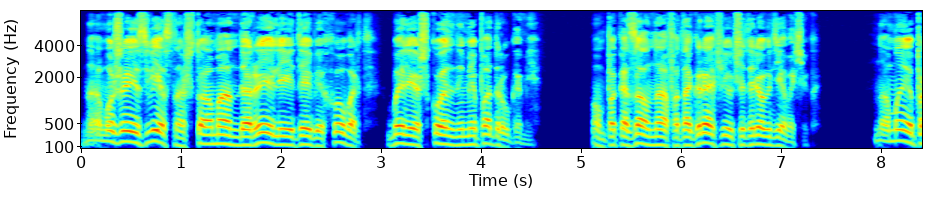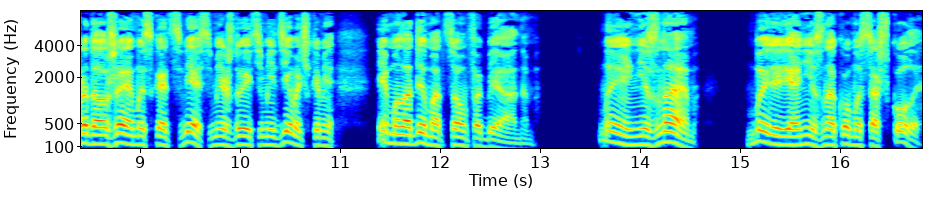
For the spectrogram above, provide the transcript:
«Нам уже известно, что Аманда Рейли и Дебби Ховард были школьными подругами. Он показал на фотографию четырех девочек. Но мы продолжаем искать связь между этими девочками и молодым отцом Фабианом. Мы не знаем, были ли они знакомы со школы,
